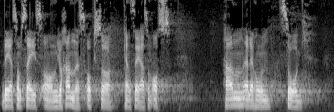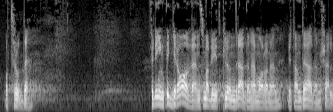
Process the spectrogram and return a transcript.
det som sägs om Johannes också kan sägas om oss. Han eller hon såg och trodde. För det är inte graven som har blivit plundrad den här morgonen, utan döden själv.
